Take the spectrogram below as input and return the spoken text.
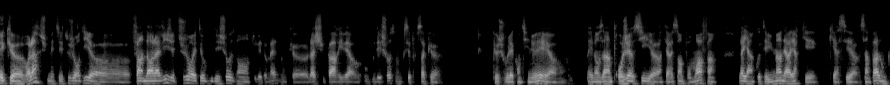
et que voilà, je m'étais toujours dit, euh, enfin, dans la vie, j'ai toujours été au bout des choses dans tous les domaines. Donc euh, là, je suis pas arrivé au bout des choses. Donc c'est pour ça que, que je voulais continuer. Et, euh, dans un projet aussi intéressant pour moi, enfin, là, il y a un côté humain derrière qui est, qui est assez sympa. Donc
